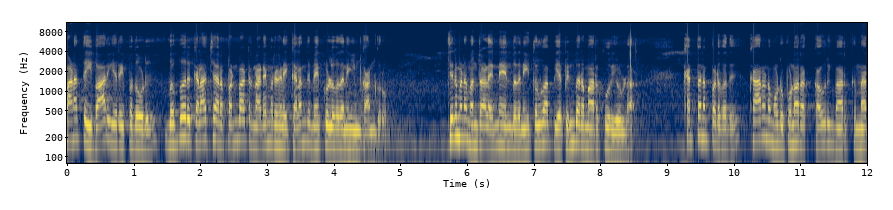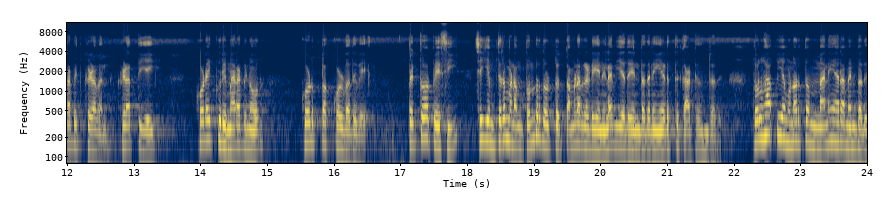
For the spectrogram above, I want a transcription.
பணத்தை வாரி இறைப்பதோடு வெவ்வேறு கலாச்சார பண்பாட்டு நடைமுறைகளை கலந்து மேற்கொள்வதனையும் காண்கிறோம். திருமணம் என்றால் என்ன என்பதனை தொல்காப்பியர் பின்வருமாறு கூறியுள்ளார். கற்பனப்படுவது காரணமோடு புணர கௌரிமார்க்கு மரபிற்கிழவன் கிழத்தியை கொடைக்குறி மரபினோர் கொடுப்பக் கொள்வதுவே. பெற்றோர் பேசி செய்யும் திருமணம் தொன்று தொட்டு தமிழர்களிடையே நிலவியது என்பதனை எடுத்து காட்டுகின்றது. தொல்காப்பியம் உணர்த்தும் மனையறம் என்பது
